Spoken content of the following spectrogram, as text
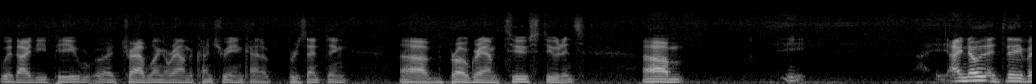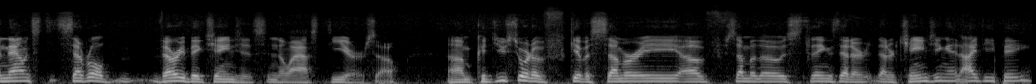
with IDP, uh, traveling around the country and kind of presenting uh, the program to students. Um, I know that they've announced several very big changes in the last year or so. Um, could you sort of give a summary of some of those things that are that are changing at IDP?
